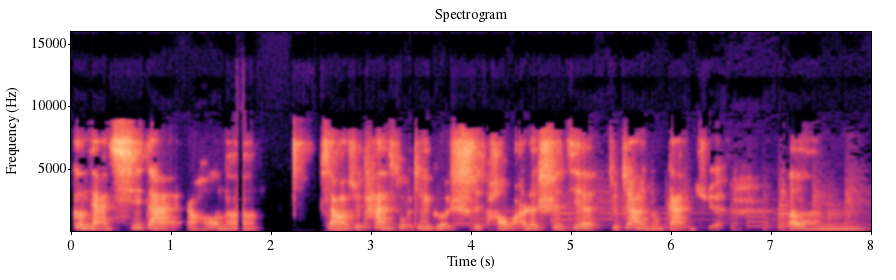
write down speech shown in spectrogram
更加期待。然后呢？想要去探索这个世好玩的世界，就这样一种感觉，嗯，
